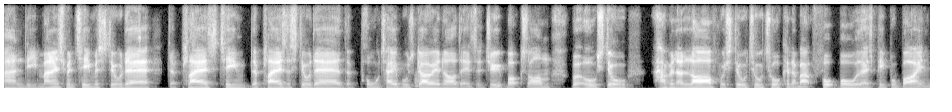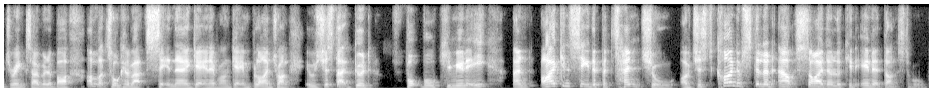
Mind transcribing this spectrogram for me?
and the management team is still there. The players team, the players are still there. The pool table's going on. There's a jukebox on. We're all still having a laugh. We're still still talking about football. There's people buying drinks over the bar. I'm not talking about sitting there getting everyone getting blind drunk. It was just that good football community. And I can see the potential of just kind of still an outsider looking in at Dunstable.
